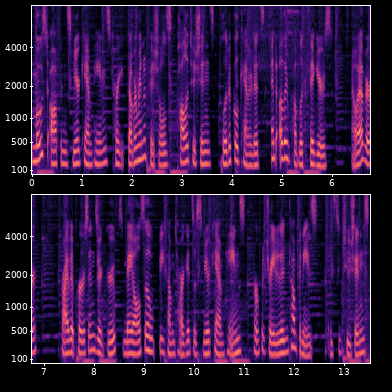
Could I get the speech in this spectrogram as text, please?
most often smear campaigns target government officials, politicians, political candidates, and other public figures. However, private persons or groups may also become targets of smear campaigns perpetrated in companies, institutions,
